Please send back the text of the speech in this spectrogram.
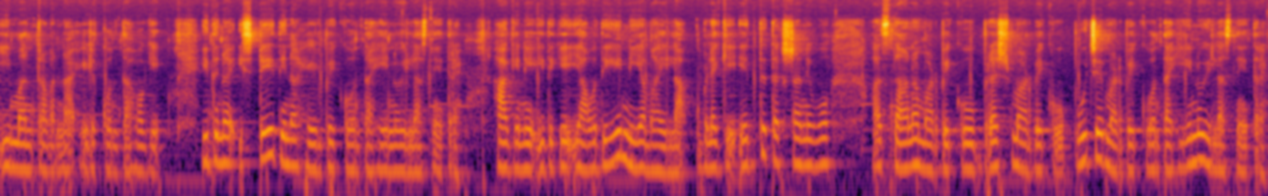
ಈ ಮಂತ್ರವನ್ನು ಹೇಳ್ಕೊತಾ ಹೋಗಿ. ಇದನ್ನು ಇಷ್ಟೇ ದಿನ ಹೇಳಬೇಕು ಅಂತ ಏನೂ ಇಲ್ಲ ಸ್ನೇಹಿತರೆ. ಹಾಗೆಯೇ ಇದಕ್ಕೆ ಯಾವುದೇ ನಿಯಮ ಇಲ್ಲ. ಬೆಳಗ್ಗೆ ಎದ್ದ ತಕ್ಷಣ ನೀವು ಸ್ನಾನ ಮಾಡಬೇಕು, ಬ್ರಷ್ ಮಾಡಬೇಕು, ಪೂಜೆ ಮಾಡಬೇಕು ಅಂತ ಏನೂ ಇಲ್ಲ ಸ್ನೇಹಿತರೆ.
